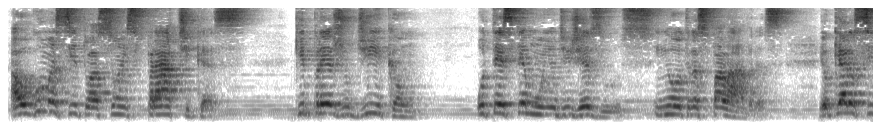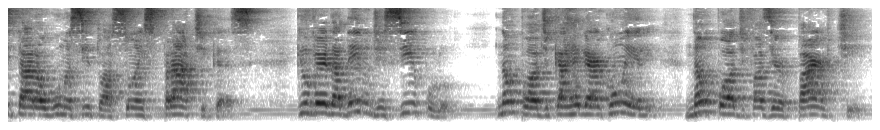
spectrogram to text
algumas situações práticas que prejudicam o testemunho de Jesus. Em outras palavras, eu quero citar algumas situações práticas que o verdadeiro discípulo não pode carregar com ele não pode fazer parte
